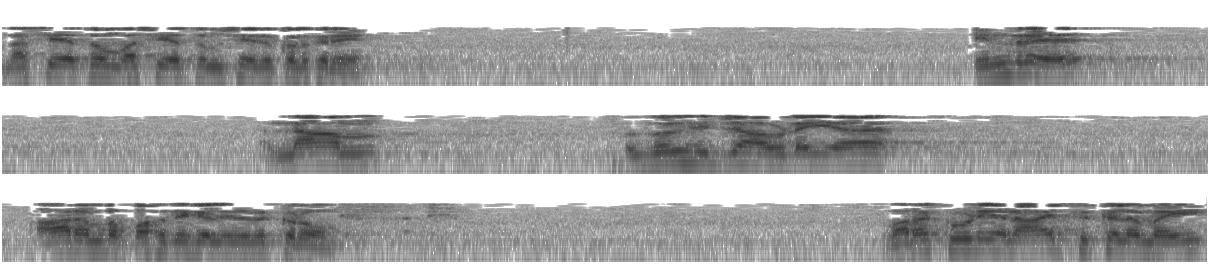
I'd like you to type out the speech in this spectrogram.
நசியத்தும் வசியத்தும் செய்து கொள்கிறேன் இன்று நாம் துல்ஹிஜாவுடைய ஆரம்ப பகுதிகளில் இருக்கிறோம். வரக்கூடிய ஞாயிற்றுக்கிழமை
